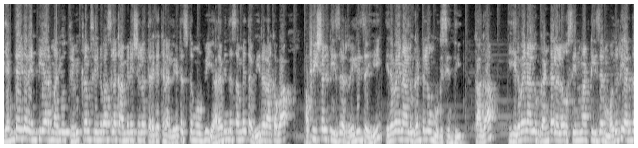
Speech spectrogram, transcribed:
యంగ్ టైగర్ ఎన్టీఆర్ మరియు త్రివిక్రమ్ శ్రీనివాసుల కాంబినేషన్లో తెరకెక్కిన లేటెస్ట్ మూవీ అరవింద సమేత వీరరాఘవ అఫీషియల్ టీజర్ రిలీజ్ అయ్యి ఇరవై నాలుగు గంటలు ముగిసింది. కాగా ఈ ఇరవై నాలుగు గంటలలో సినిమా టీజర్ మొదటి అర్ధ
